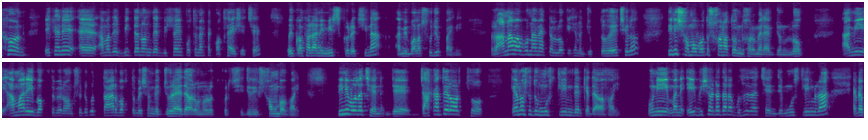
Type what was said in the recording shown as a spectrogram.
এখন এখানে আমাদের বিদ্যানন্দের বিষয়ে প্রথমে একটা কথা এসেছে। ওই কথাটা আমি মিস করেছি না, আমি বলার সুযোগ পাইনি। রানা বাবু নামে একটা লোক এখানে যুক্ত হয়েছিল। তিনি সম্ভবত সনাতন ধর্মের একজন লোক। আমি আমার এই বক্তব্যের অংশটুকু তার বক্তব্যের সঙ্গে জুড়াই দেওয়ার অনুরোধ করছি, যদি সম্ভব হয়। তিনি বলেছেন যে, জাকাতের অর্থ কেন শুধু মুসলিমদেরকে দেওয়া হয়? উনি মানে এই বিষয়টা দ্বারা বুঝতে যাচ্ছেন যে, মুসলিমরা একটা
